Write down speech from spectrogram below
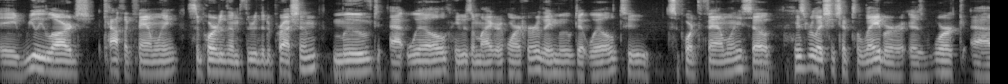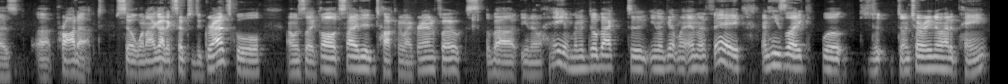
a really large Catholic family, supported them through the Depression, moved at will. He was a migrant worker. They moved at will to support the family. So his relationship to labor is work as a product. So when I got accepted to grad school, I was like all excited talking to my grandfolks about, you know, hey, I'm going to go back to, you know, get my MFA. And he's like, well, don't you already know how to paint?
